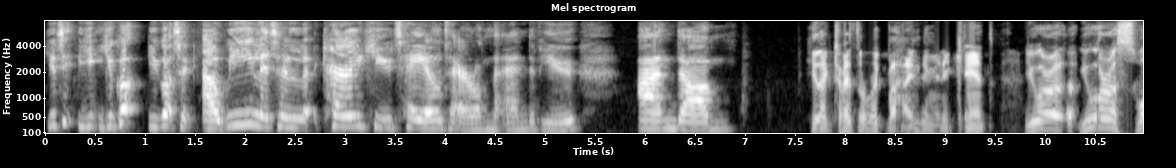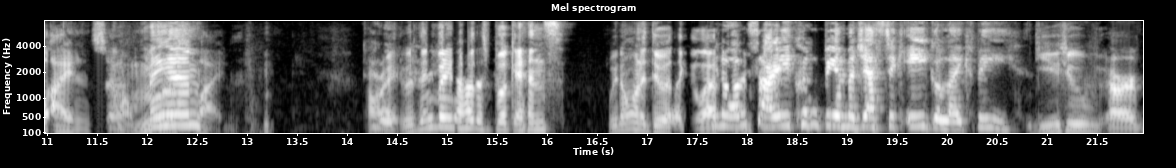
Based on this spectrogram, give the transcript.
you, t- you you got you got to, a wee little curly Q tail there on the end of you, and um, He like tries to look behind him and he can't. you are a you are a swine, sir. Oh, You are a man. swine. All right. Does anybody know how this book ends? We don't want to do it like the last you know, time. I'm sorry, you couldn't be a majestic eagle like me. You are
